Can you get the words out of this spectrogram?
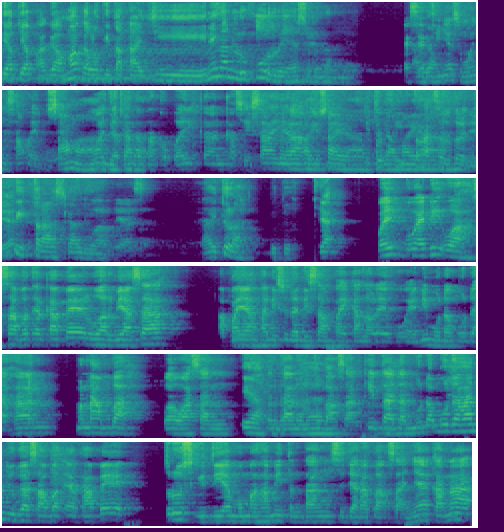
tiap-tiap agama kalau kita kaji ini kan luhur ya sebenarnya. Esensinya semuanya sama ya. Bu? Sama, Mengajarkan tentang kebaikan, kasih sayang. kasih sayang, itu perdamaian. fitrah sebetulnya ya. Fitrah sekali. Luar biasa. Nah, itulah gitu. Ya, baik Bung Edi. Wah, sahabat RKP luar biasa. Apa Ya. yang tadi sudah disampaikan oleh Bung Edi mudah-mudahan menambah wawasan Iya, tentang mudah-mudahan. kebangsaan kita dan mudah-mudahan juga sahabat RKP terus gitu ya memahami tentang sejarah bangsanya karena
